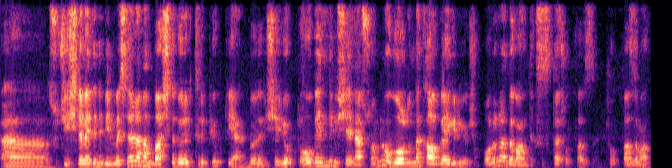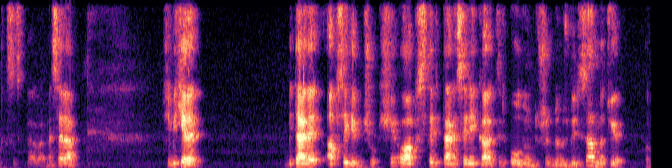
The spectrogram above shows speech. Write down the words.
Ee, suçu işlemediğini bilmesine rağmen başta böyle bir trip yoktu yani. Böyle bir şey yoktu. O belli bir şeyden sonra o Warden'da kavgaya giriyor. Oralarda mantıksızlıklar çok fazla. Çok fazla mantıksızlıklar var. Mesela şimdi bir kere bir tane hapse girmiş o kişi. O hapiste bir tane seri katil olduğunu düşündüğümüz birisi anlatıyor bunu.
